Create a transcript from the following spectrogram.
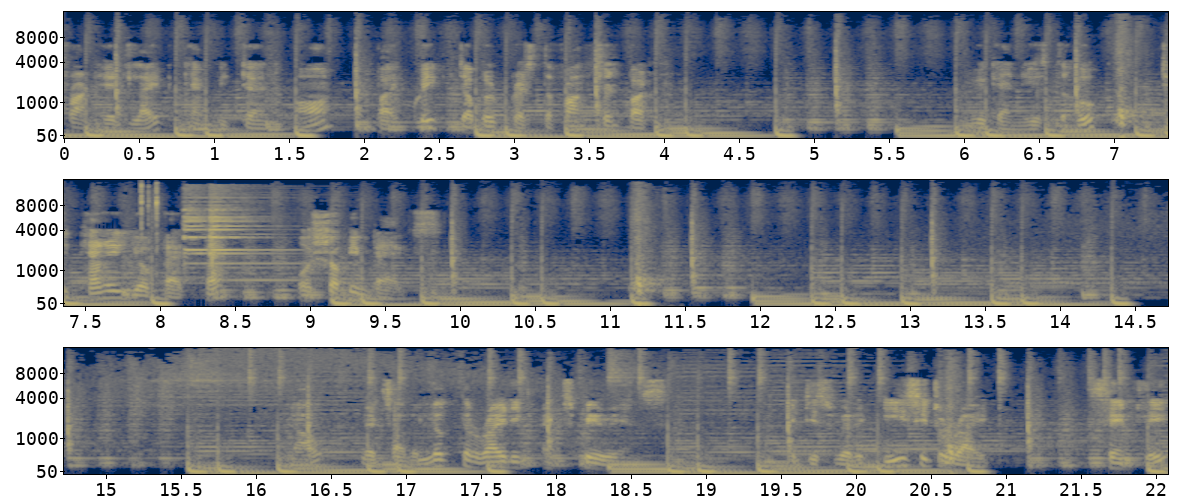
Front headlight can be turned on by quick double press the function button. You can use the hook to carry your backpack or shopping bags. Now let's have a look the riding experience. It is very easy to ride. Simply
